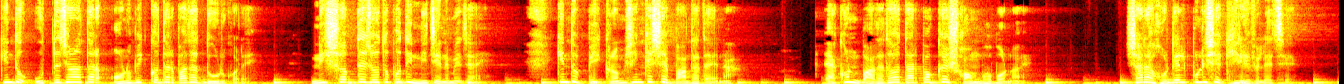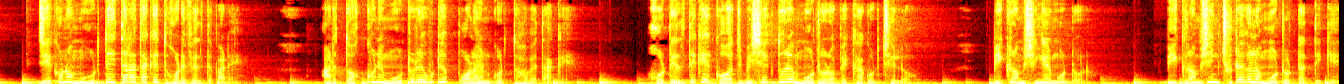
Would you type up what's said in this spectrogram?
কিন্তু উত্তেজনা তার অনভিজ্ঞতার বাধা দূর করে। নিঃশব্দে যতুপতি নিচে নেমে যায়। কিন্তু বিক্রম সিংকে সে বাধা দেয় না। এখন বাধা দেওয়া তার পক্ষে সম্ভব নয়। সারা হোটেল পুলিশে ঘিরে ফেলেছে। যে কোনো মুহূর্তেই তারা তাকে ধরে ফেলতে পারে। আর তক্ষণে মোটরে উঠে পলায়ন করতে হবে তাকে। হোটেল থেকে গজবিশেক দূরে মোটর অপেক্ষা করছিল। বিক্রম সিংয়ের মোটর। বিক্রম সিং ছুটে গেল মোটরটার দিকে।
